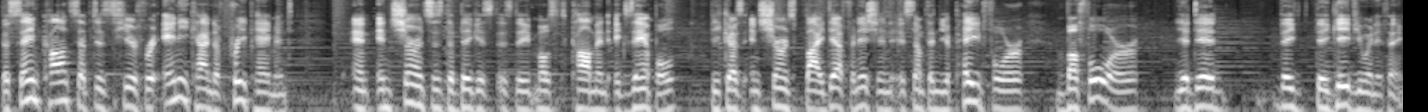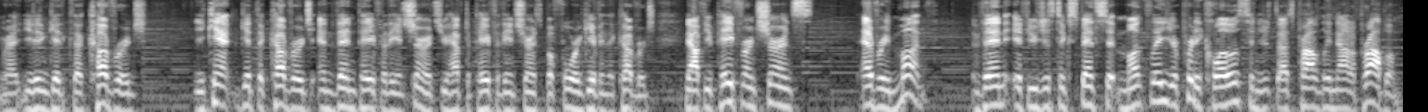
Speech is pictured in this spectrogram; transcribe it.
The same concept is here for any kind of prepayment and insurance is the biggest is the most common example because insurance by definition is something you paid for before you did they they gave you anything, right? You didn't get the coverage. You can't get the coverage and then pay for the insurance. You have to pay for the insurance before giving the coverage. Now, if you pay for insurance every month, then if you just expense it monthly, you're pretty close and that's probably not a problem.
